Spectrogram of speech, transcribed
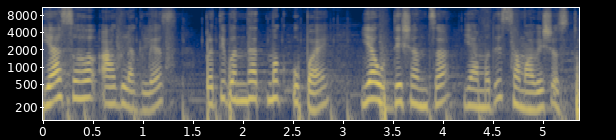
यासह आग लागल्यास प्रतिबंधात्मक उपाय या उद्देशांचा यामध्ये समावेश असतो.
